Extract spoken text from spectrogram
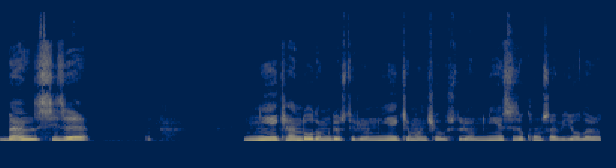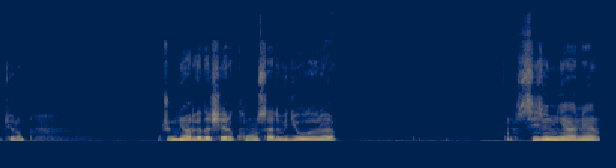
Ben size niye kendi odamı gösteriyorum? Niye keman çalıştırıyorum? Niye size konser videoları atıyorum? Çünkü arkadaşlar konser videoları sizin yani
